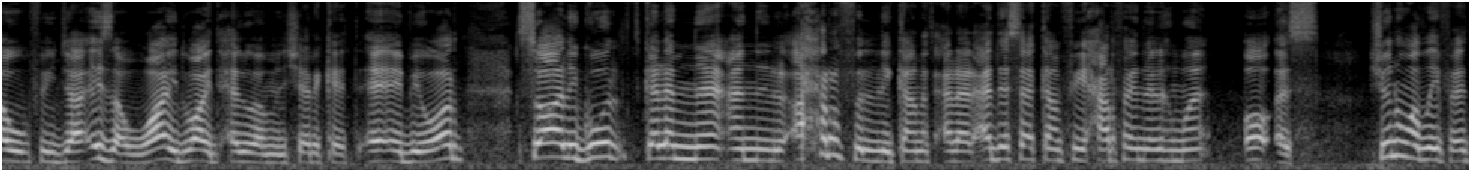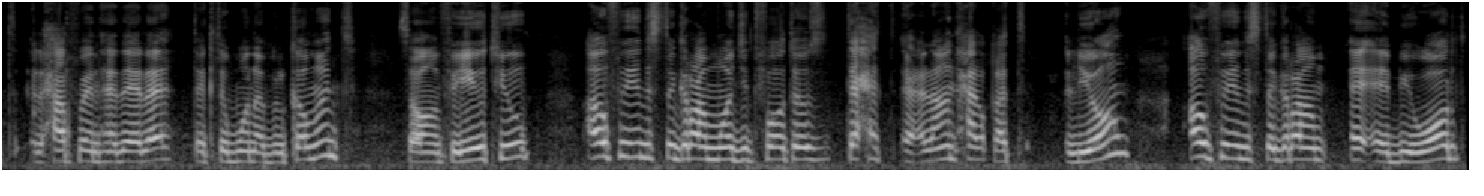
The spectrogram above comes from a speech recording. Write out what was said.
أو في جائزة وايد وايد حلوة من شركة AAB World السؤال يقول تكلمنا عن الأحرف اللي كانت على العدسة كان في حرفين اللي هما OS شنو وظيفة الحرفين هذيلا؟ تكتبونه بال comment سواء في يوتيوب أو في إنستغرام ماجد photos تحت إعلان حلقة اليوم أو في إنستغرام AAB World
